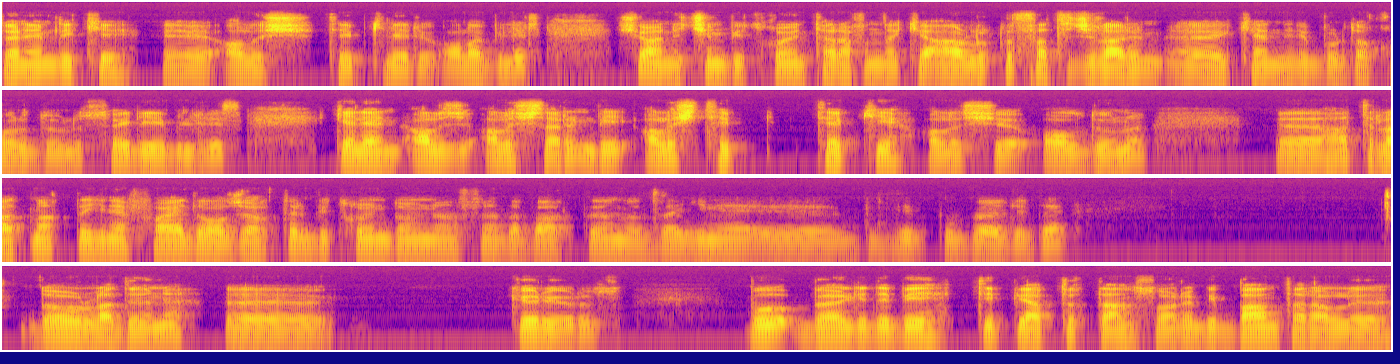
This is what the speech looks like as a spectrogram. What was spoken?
dönemdeki e, alış tepkileri olabilir. Şu an için Bitcoin tarafındaki ağırlıklı satıcıların e, kendini burada koruduğunu söyleyebiliriz. Gelen alıcı, alışların bir alış tep- tepki alışı olduğunu e, hatırlatmakta yine fayda olacaktır. Bitcoin dominansına da baktığımızda yine e, bizi bu bölgede doğruladığını e, görüyoruz. Bu bölgede bir dip yaptıktan sonra bir bant aralığı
